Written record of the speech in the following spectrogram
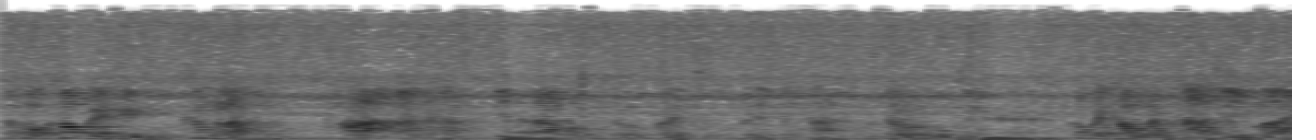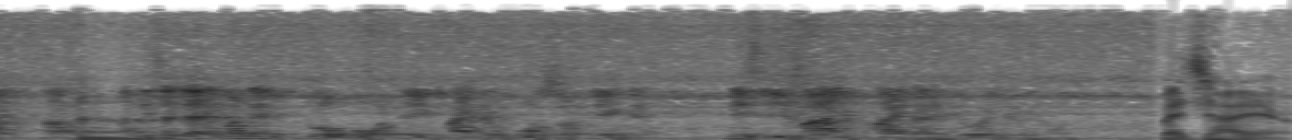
แล้วพอเข้าไปถึงข้างหลังพระนะฮะที่ตั้งพระประดิษฐานพระเจ้ารูปเนี่ยก็ไปทำวันทาสีมาอันนี้แสดงว่าในตัวโบสถ์เองภายในโบสถ์สดเองเนี่ย มีสีมาอยู่ภายในด้วยใช่ไหมครับไม่ใช่อะ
